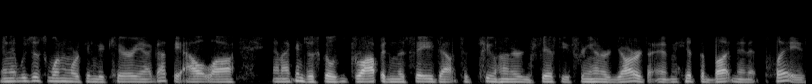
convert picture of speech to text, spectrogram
and it was just one more thing to carry. I got the Outlaw, and I can just go drop it in the sage out to 250, 300 yards and hit the button and it plays.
